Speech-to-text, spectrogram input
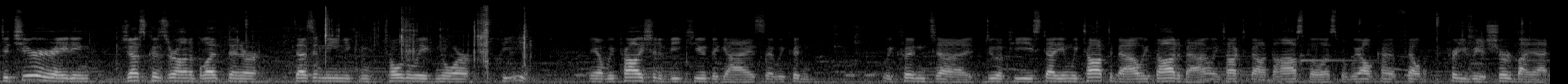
deteriorating just because they're on a blood thinner, doesn't mean you can totally ignore PE. You know, we probably should have VQ'd the guys that we couldn't we couldn't uh, do a PE study, and we talked about, we thought about, it, we talked about the hospitalists, but we all kind of felt pretty reassured by that.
